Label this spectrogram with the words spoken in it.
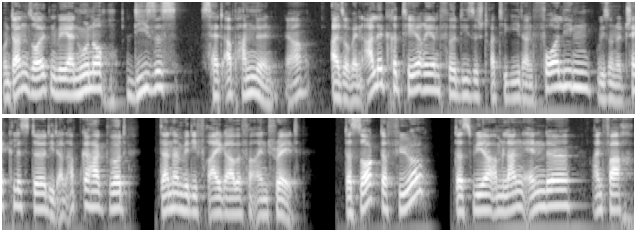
und dann sollten wir ja nur noch dieses Setup handeln. Ja? Also wenn alle Kriterien für diese Strategie dann vorliegen, wie so eine Checkliste, die dann abgehakt wird, dann haben wir die Freigabe für einen Trade. Das sorgt dafür, dass wir am langen Ende einfach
